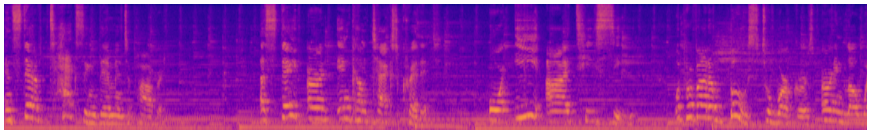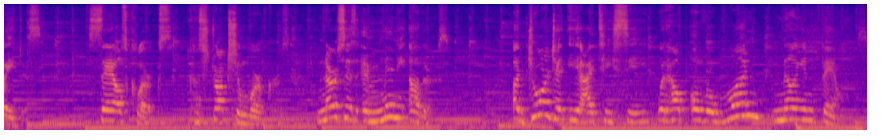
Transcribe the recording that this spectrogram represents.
instead of taxing them into poverty. A state-earned income tax credit, or EITC, would provide a boost to workers earning low wages sales clerks, construction workers, nurses, and many others. A Georgia EITC would help over 1 million families.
